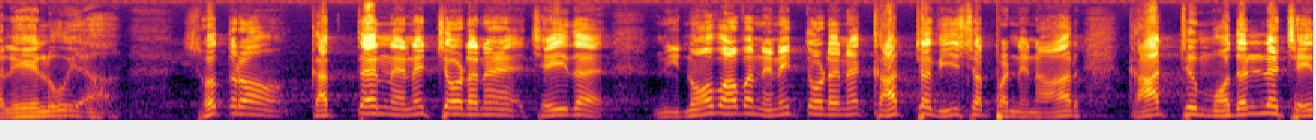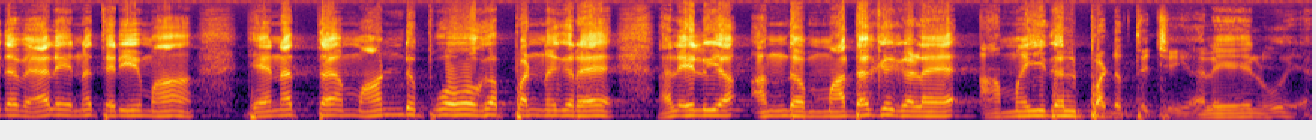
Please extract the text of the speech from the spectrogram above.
அலேலூயா சோத்திரம் கத்த நினைச்ச உடனே செய்த நோவாவை நினைத்த உடனே காற்றை வீச பண்ணினார். காற்று முதல்ல செய்த வேலை என்ன தெரியுமா? ஜனத்தை மாண்டு போக பண்ணுகிற அலேலுயா அந்த மதகுகளை அமைதல் படுத்துச்சு அலேலூயா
